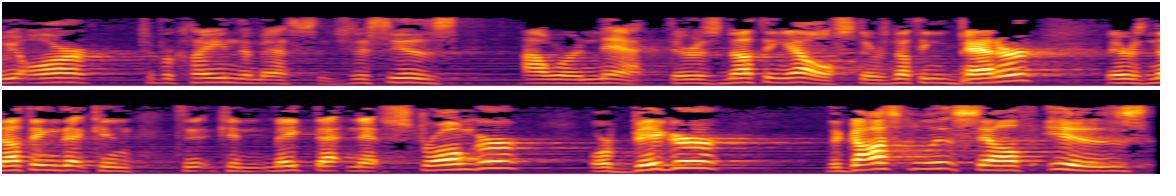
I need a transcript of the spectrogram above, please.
We are to proclaim the message. This is our net. There is nothing else. There's nothing better. There's nothing that can, to, can make that net stronger or bigger. The gospel itself is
